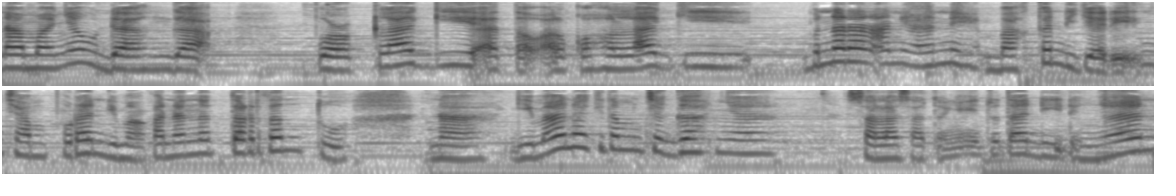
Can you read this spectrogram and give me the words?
namanya udah nggak pork lagi atau alkohol lagi. Beneran aneh-aneh bahkan dijadiin campuran di makanan tertentu. Nah gimana kita mencegahnya? Salah satunya itu tadi dengan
